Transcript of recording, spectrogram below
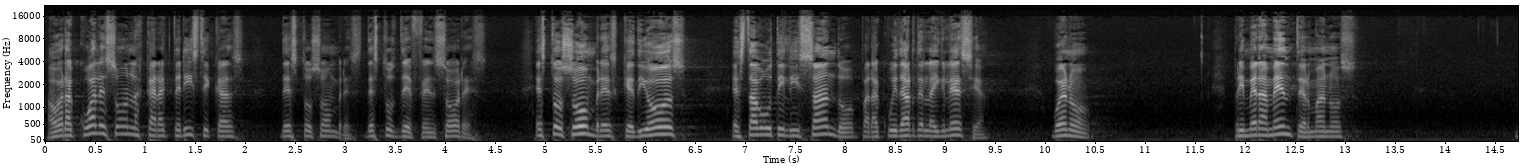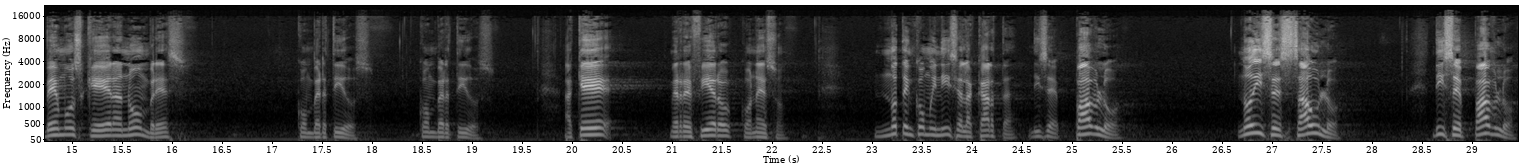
Ahora, ¿cuáles son las características de estos hombres, de estos defensores? Estos hombres que Dios estaba utilizando para cuidar de la iglesia. Bueno, primeramente, hermanos, vemos que eran hombres convertidos, convertidos. ¿A qué me refiero con eso? Noten cómo inicia la carta. Dice Pablo, no dice Saulo, dice Pablo.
